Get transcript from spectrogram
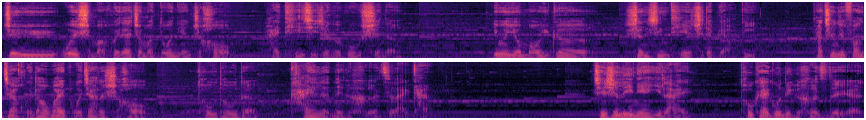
至于为什么会在这么多年之后还提起这个故事呢？因为有某一个生性铁齿的表弟，他趁着放假回到外婆家的时候，偷偷的开了那个盒子来看。其实历年以来，偷开过那个盒子的人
